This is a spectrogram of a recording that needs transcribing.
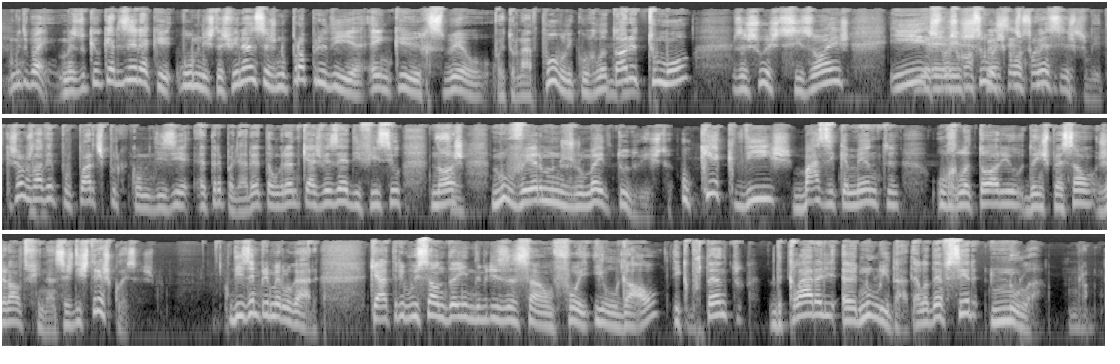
Muito bem, mas o que eu quero dizer é que o Ministro das Finanças, no próprio dia em que recebeu, foi tornado público o relatório, tomou as suas decisões e, E as suas eh, consequências consequências políticas. políticas. Vamos lá ver por partes, porque, como dizia, atrapalhar é tão grande que às vezes é difícil nós movermos-nos no meio de tudo isto. O que é que diz, basicamente, o relatório da Inspeção Geral de Finanças? Diz três coisas. Diz, em primeiro lugar, que a atribuição da indemnização foi ilegal e que, portanto, declara-lhe a nulidade. Ela deve ser nula.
